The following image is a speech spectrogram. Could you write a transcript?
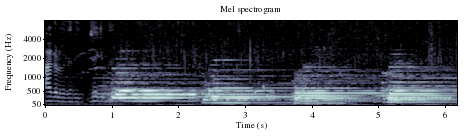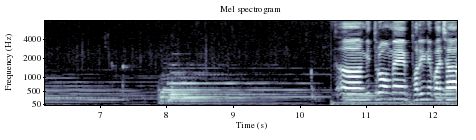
આગળ વધારીએ. જય ગિરનાર. અ, મિત્રો, અમે ફરીને પાછા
